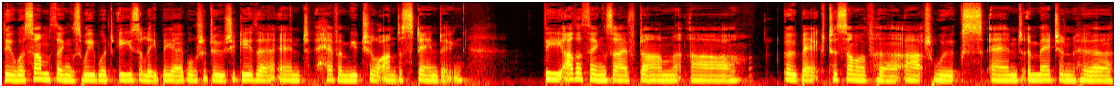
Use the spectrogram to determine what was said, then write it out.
there were some things we would easily be able to do together and have a mutual understanding. The other things I've done are go back to some of her artworks and imagine her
